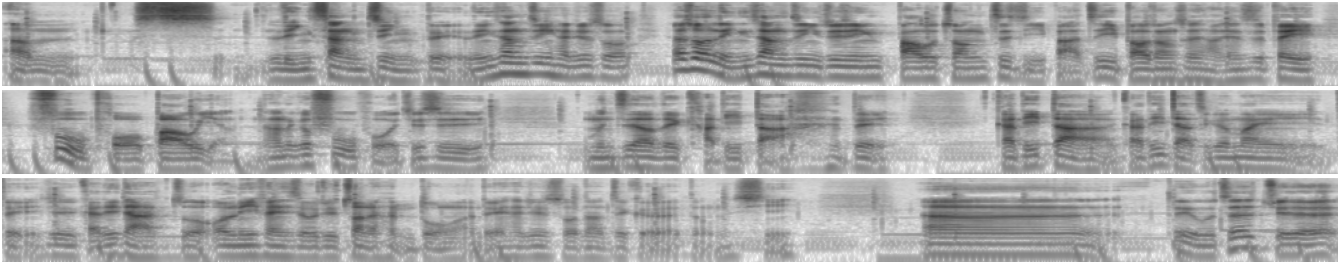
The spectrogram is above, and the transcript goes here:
嗯，林上镜。对，林上镜他就说，他说林上镜最近包装自己，把自己包装成好像是被富婆包养，然后那个富婆就是我们知道的卡迪达。对，卡迪达，卡迪达这个卖，对，就是卡迪达做 OnlyFans 时候就赚了很多嘛。对，他就说到这个东西，呃，对我真的觉得。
